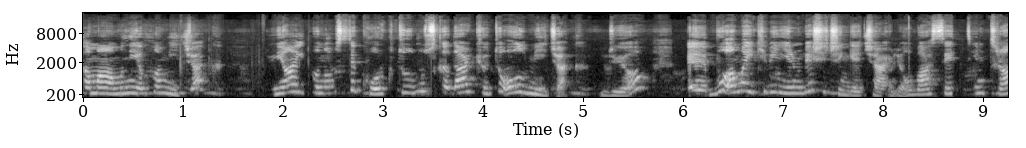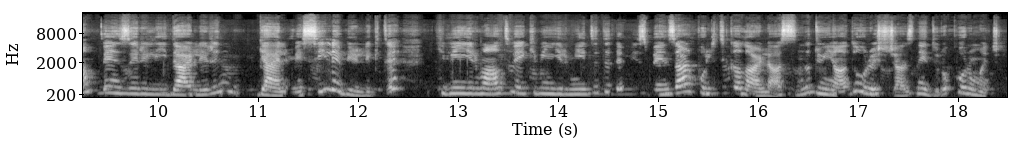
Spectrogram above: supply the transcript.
tamamını yapamayacak. Dünya ekonomisi de korktuğumuz kadar kötü olmayacak diyor. E, bu ama 2025 için geçerli. O bahsettiğim Trump benzeri liderlerin gelmesiyle birlikte 2026 ve 2027'de de biz benzer politikalarla aslında dünyada uğraşacağız. Nedir o? Korumacılık.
